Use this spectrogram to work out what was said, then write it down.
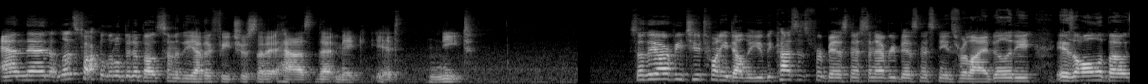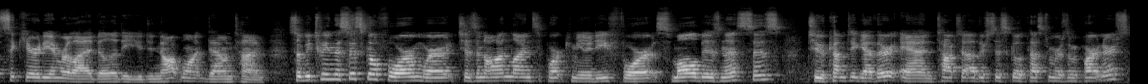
And then let's talk a little bit about some of the other features that it has that make it neat. So the RV220W, because it's for business and every business needs reliability, is all about security and reliability. You do not want downtime. So between the Cisco Forum, which is an online support community for small businesses to come together and talk to other Cisco customers and partners,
